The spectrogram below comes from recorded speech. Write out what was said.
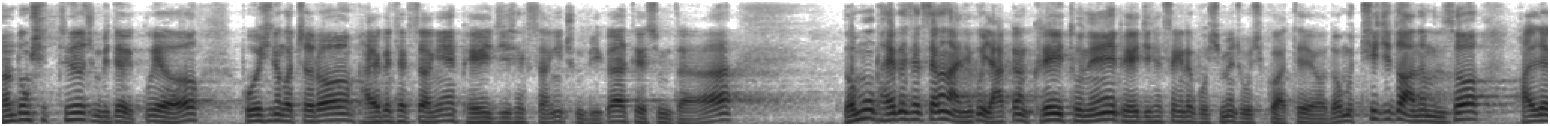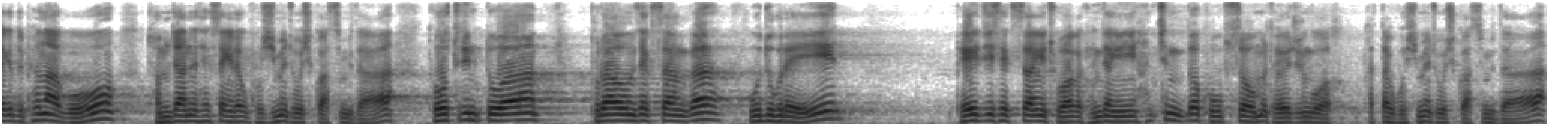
전동 시트 준비되어 있고요. 보이시는 것처럼 밝은 색상의 베이지 색상이 준비가 되어 있습니다. 너무 밝은 색상은 아니고 약간 그레이 톤의 베이지 색상이라고 보시면 좋으실 것 같아요. 너무 튀지도 않으면서 관리하기도 편하고 점잖은 색상이라고 보시면 좋으실 것 같습니다. 도어 트림 또한 브라운 색상과 우드 그레이, 베이지 색상의 조화가 굉장히 한층 더 고급스러움을 더해주는 것 같다고 보시면 좋으실 것 같습니다.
